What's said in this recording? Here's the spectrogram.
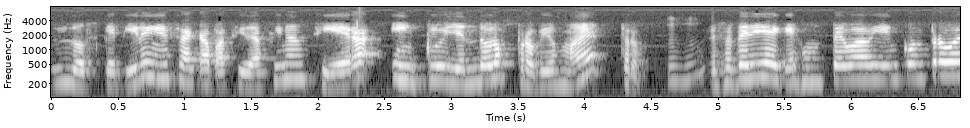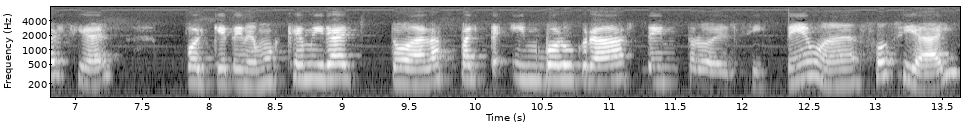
los que tienen esa capacidad financiera, incluyendo los propios maestros. Eso te dije que es un tema bien controversial porque tenemos que mirar todas las partes involucradas dentro del sistema social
